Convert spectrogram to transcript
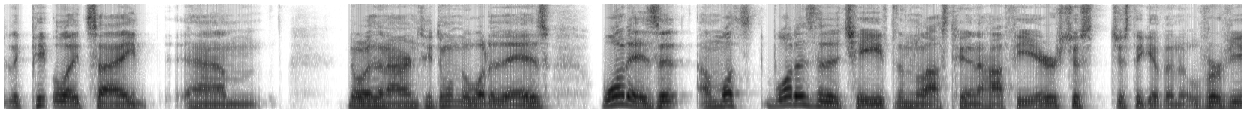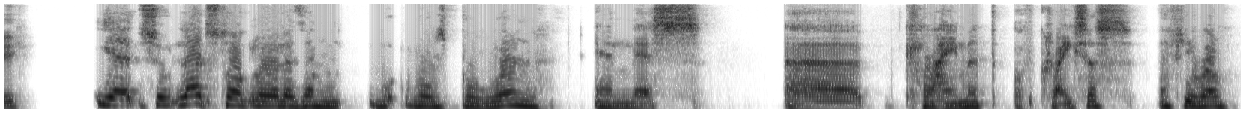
like people outside um, Northern Ireland who don't know what it is. What is it, and what's what has it achieved in the last two and a half years? Just just to give an overview. Yeah. So let's talk loyalism w- was born in this uh, climate of crisis, if you will.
